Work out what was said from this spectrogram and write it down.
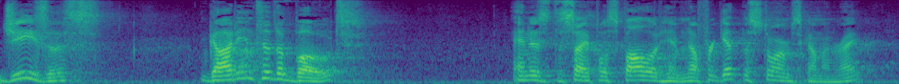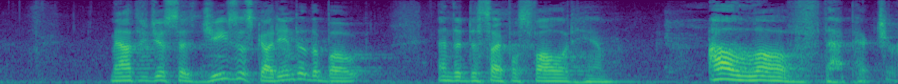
Jesus got into the boat, and his disciples followed him. Now, forget the storm's coming, right? Matthew just says Jesus got into the boat, and the disciples followed him. I love that picture.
